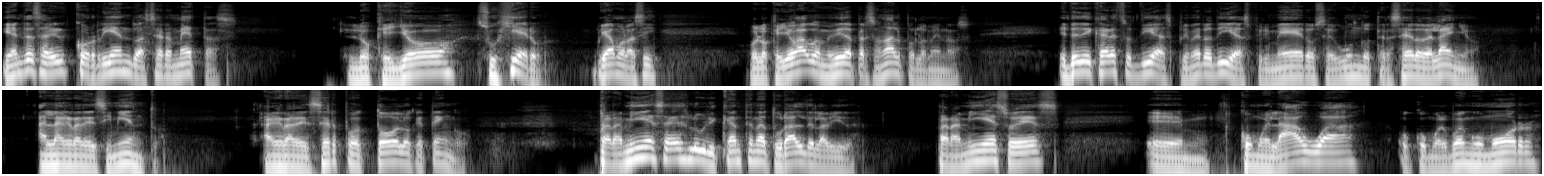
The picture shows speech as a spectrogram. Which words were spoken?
Y antes de salir corriendo a hacer metas, lo que yo sugiero, digámoslo así, o lo que yo hago en mi vida personal por lo menos, es dedicar estos días, primeros días, primero, segundo, tercero del año, al agradecimiento. Agradecer por todo lo que tengo. Para mí ese es lubricante natural de la vida. Para mí eso es em, como el agua o como el buen humor.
